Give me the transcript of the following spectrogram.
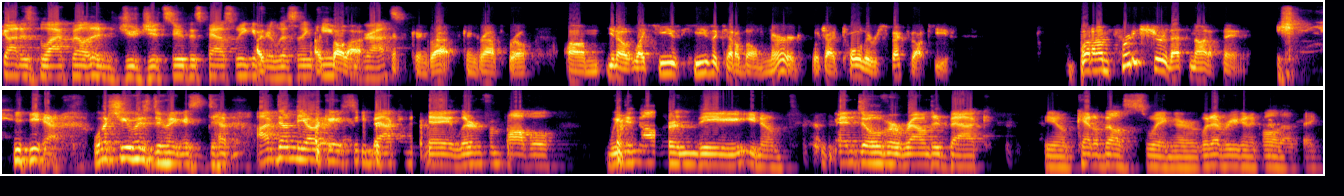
got his black belt in jujitsu this past week. If I, you're listening, I Keith, congrats, congrats, congrats, bro. Um, you know, like he's he's a kettlebell nerd, which I totally respect about Keith. But I'm pretty sure that's not a thing. yeah, what she was doing is de- I've done the RKC back in the day, learned from Pavel. We did not learn the you know bent over, rounded back, you know kettlebell swing or whatever you're gonna call that thing.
